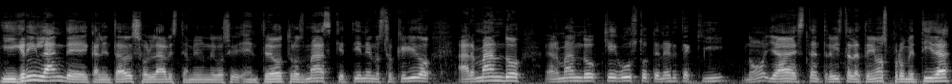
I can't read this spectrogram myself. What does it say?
Y Greenland de calentadores solares, también un negocio, entre otros más, que tiene nuestro querido Armando. Armando, qué gusto tenerte aquí, ¿no? Ya esta entrevista la teníamos prometida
